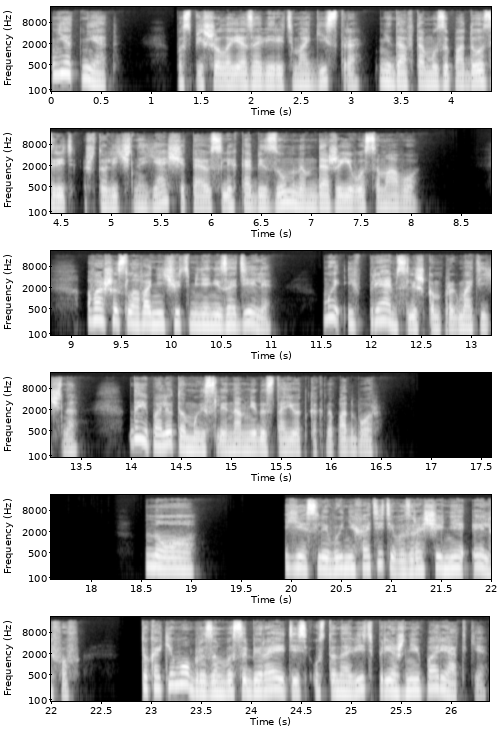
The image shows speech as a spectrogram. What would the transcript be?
«Нет-нет», — поспешила я заверить магистра, не дав тому заподозрить, что лично я считаю слегка безумным даже его самого. Ваши слова ничуть меня не задели. Мы и впрямь слишком прагматично. Да и полета мысли нам не достает, как на подбор. Но если вы не хотите возвращения эльфов, то каким образом вы собираетесь установить прежние порядки?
